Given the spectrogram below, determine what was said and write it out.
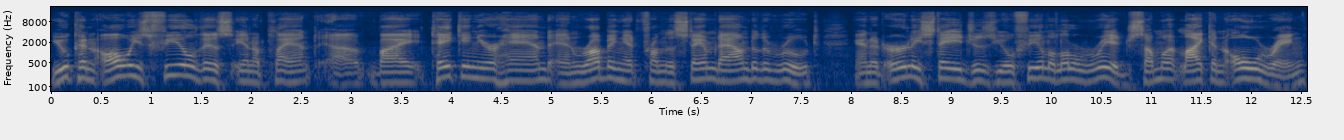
You can always feel this in a plant uh, by taking your hand and rubbing it from the stem down to the root, and at early stages you'll feel a little ridge, somewhat like an O-ring,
